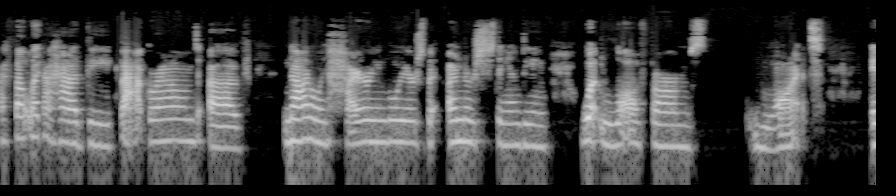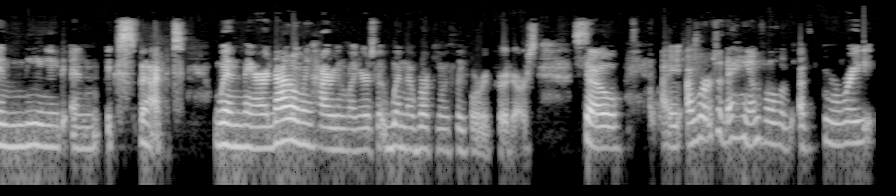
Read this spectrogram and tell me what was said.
I felt like I had the background of not only hiring lawyers, but understanding what law firms want and need and expect when they're not only hiring lawyers, but when they're working with legal recruiters. So I, I worked with a handful of, of, great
